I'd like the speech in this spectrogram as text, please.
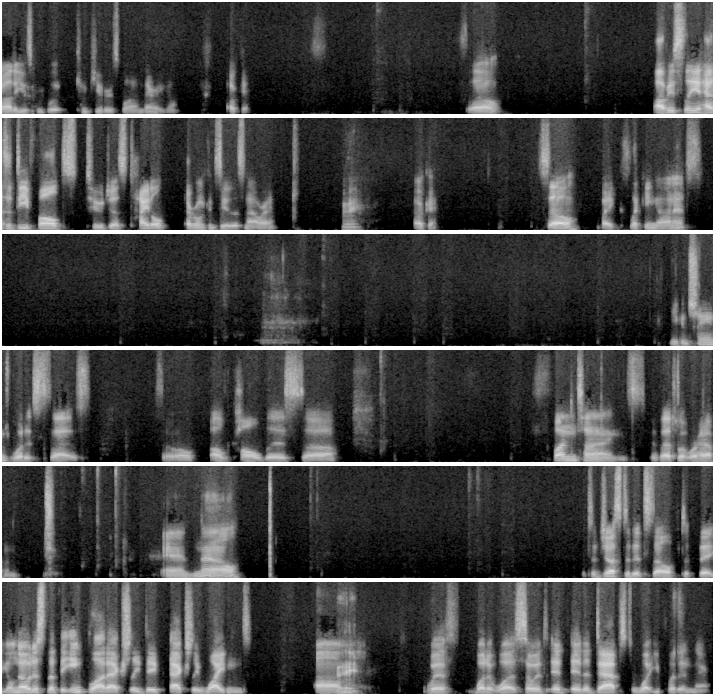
I ought to use computers one. There you go. Okay. So obviously it has a default to just title. Everyone can see this now, right? Right. Okay. So by clicking on it, you can change what it says. So I'll, I'll call this uh, fun times, because that's what we're having. And now it's adjusted itself to fit. You'll notice that the ink blot actually did actually widened um, Right. with what it was. So it, it, it adapts to what you put in there.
